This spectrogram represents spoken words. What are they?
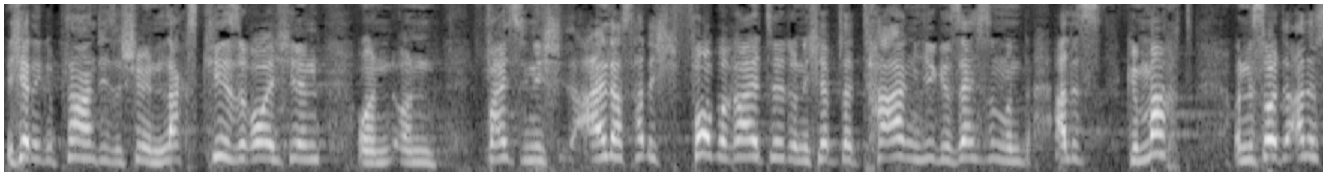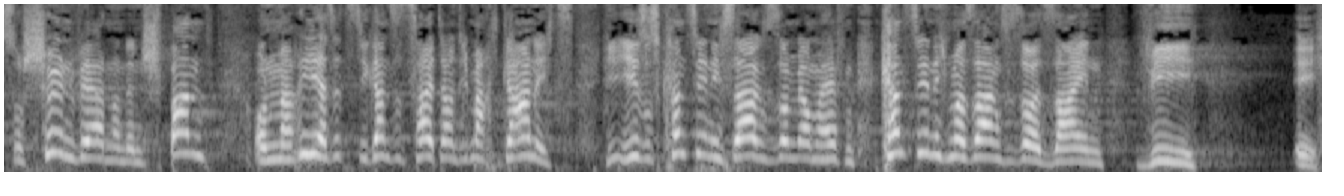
Ich hätte geplant, diese schönen Lachs-Käseräuchchen und, und weiß ich nicht, all das hatte ich vorbereitet und ich habe seit Tagen hier gesessen und alles gemacht und es sollte alles so schön werden und entspannt. Und Maria sitzt die ganze Zeit da und die macht gar nichts. Jesus, kannst du ihr nicht sagen, sie soll mir auch mal helfen? Kannst du ihr nicht mal sagen, sie soll sein wie ich.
